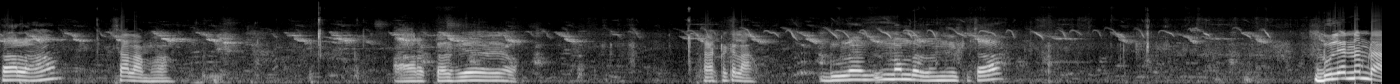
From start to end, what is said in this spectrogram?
সালাম। সালাম হ্যাঁ আর একটা আর একটা খেলা। দুলান নন্দনী কিতা ডুলের নামটা?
